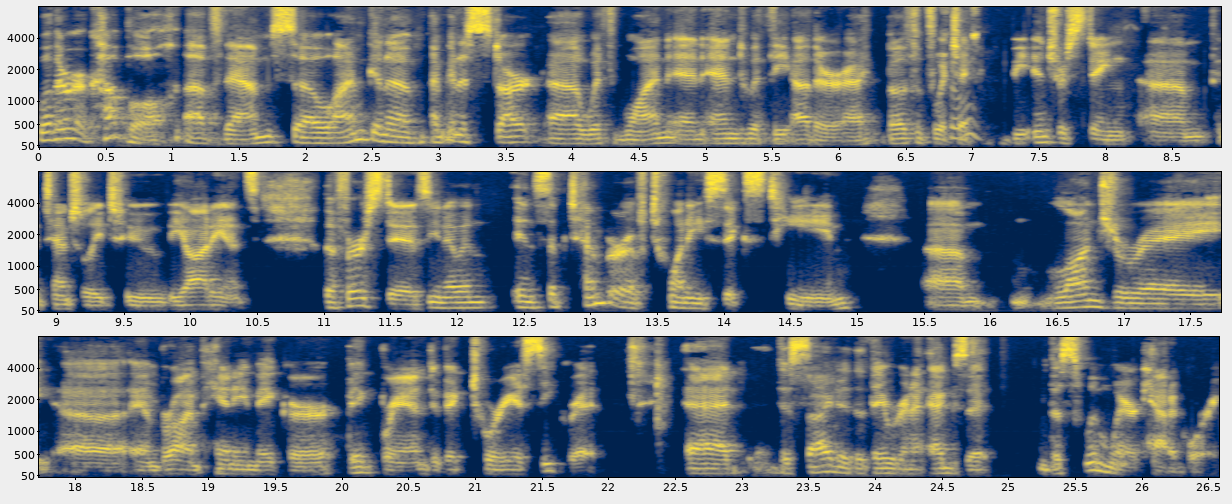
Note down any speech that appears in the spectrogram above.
Well, there were a couple of them, so I'm gonna I'm gonna start uh, with one and end with the other, uh, both of which cool. I think would be interesting um, potentially to the audience. The first is, you know, in in September of 2016, um, lingerie uh, and bra and panty maker, big brand Victoria's Secret, had decided that they were going to exit the swimwear category.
